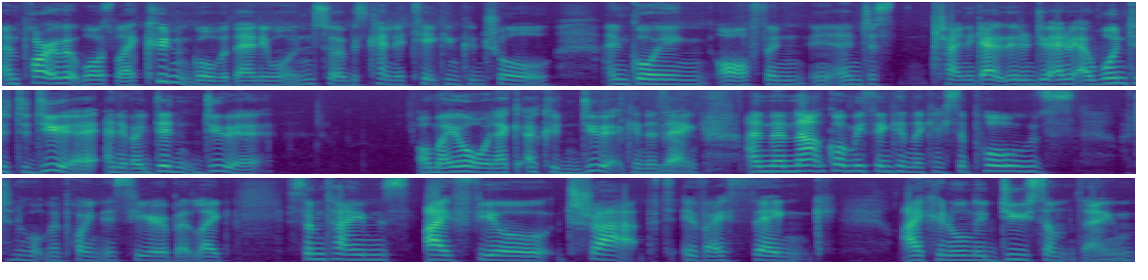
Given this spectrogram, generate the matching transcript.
And part of it was, well, I couldn't go with anyone, so I was kind of taking control and going off and, and just trying to get out there and do it. Anyway, I wanted to do it, and if I didn't do it, on my own, I, I couldn't do it, kind of yeah. thing. And then that got me thinking, like, I suppose, I don't know what my point is here, but like, sometimes I feel trapped if I think I can only do something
